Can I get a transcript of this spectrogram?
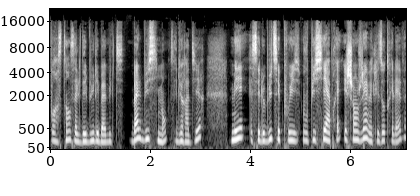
Pour l'instant, c'est le début, les balbutiements, c'est dur à dire. Mais c'est le but, c'est que vous puissiez après échanger avec les autres élèves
